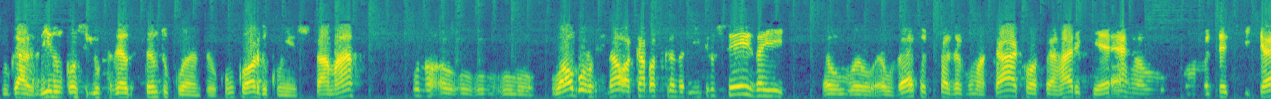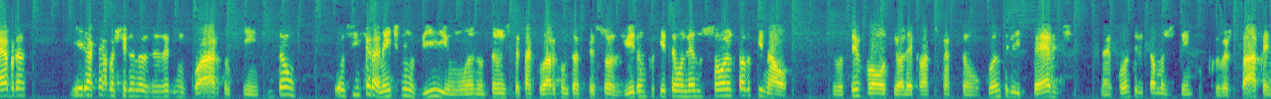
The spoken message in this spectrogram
O Gasly não conseguiu fazer tanto quanto, eu concordo com isso, tá? Mas o, o, o, o álbum no final acaba ficando ali entre os seis, aí é o, é o Vettel que faz alguma caca, a Ferrari que erra, o, o Mercedes que quebra, e ele acaba chegando às vezes ali em quarto, quinto. Então, eu sinceramente não vi um ano tão espetacular quanto as pessoas viram, porque estão olhando só o resultado final. Se você volta e olha a classificação, quanto ele perde, né, quanto ele toma de tempo para o Verstappen,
